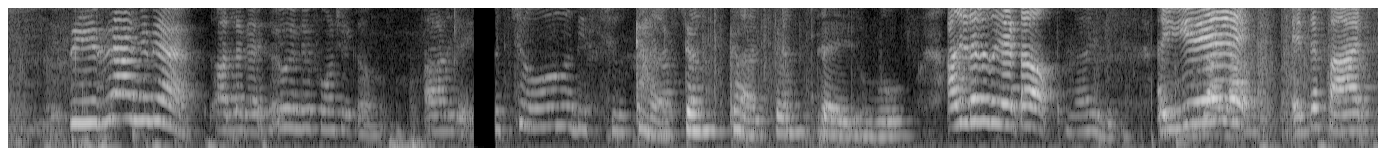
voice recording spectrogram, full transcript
സ്ഥിരം അങ്ങനെയാ. അല്ല ഗൈസ് എന്റെ ഫോൺ ഷേക്കാവുന്നു ആൾ ചോദിച്ചു കാട്ടം കാട്ടം തരുമോ? അതിടരുത് കേട്ടോ? അയ്യേ എന്റെ ഫാൻസ്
